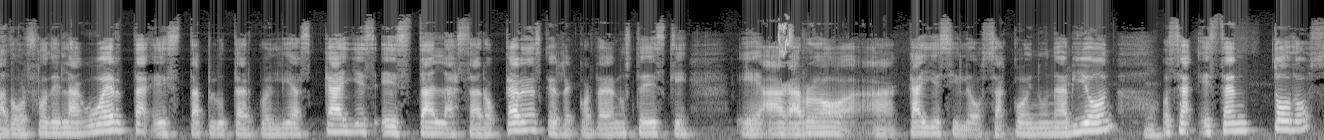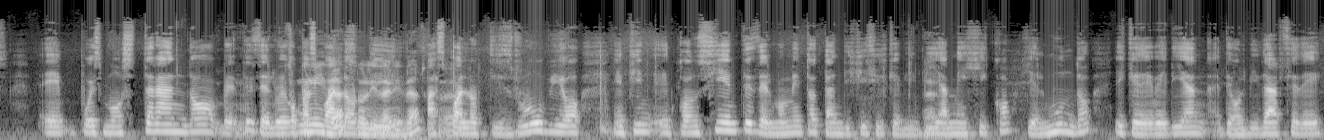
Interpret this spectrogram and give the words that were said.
Adolfo de la Huerta, está Plutarco Elías Calles, está Lázaro Cárdenas, que recordarán ustedes que eh, agarró a, Calles y lo sacó en un avión. O sea, están todos eh, pues mostrando, desde luego, Unidad, Pascual Ortiz, Pascual. Ortiz Rubio, en fin, eh, conscientes del momento tan difícil que vivía Claro. México y el mundo y que deberían de olvidarse de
